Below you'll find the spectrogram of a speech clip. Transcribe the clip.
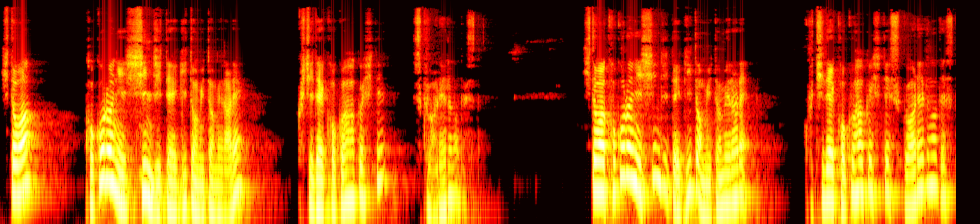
人は心に信じて義と認められ、口で告白して救われるのです。人は心に信じて義と認められ、口で告白して救われるのです。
